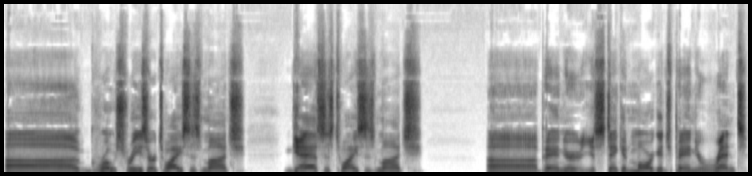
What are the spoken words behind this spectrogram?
Uh, groceries are twice as much. Gas is twice as much. Uh, paying your your stinking mortgage, paying your rent.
